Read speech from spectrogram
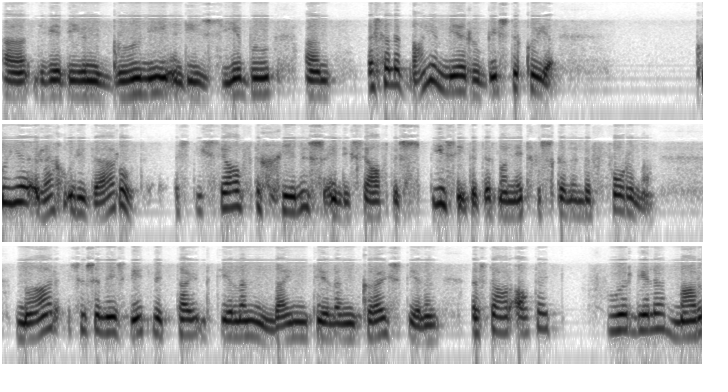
uh die weer die Nguni en die Zebu, um is hulle baie meer robuuste koeie. Koeie reg oor die wêreld is dieselfde genus en dieselfde spesies, dit is maar net verskillende forme. Maar soos 'n mens weet met tuinteeling, lynteeling, kruisteeling, is daar altyd voordele maar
